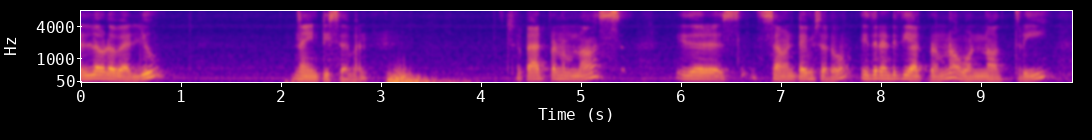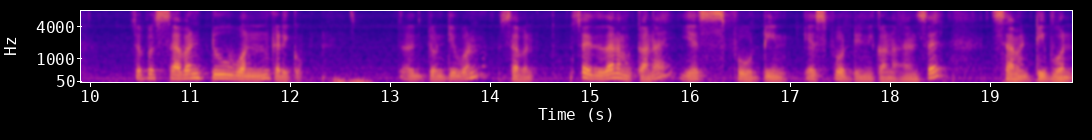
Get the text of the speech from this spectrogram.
எல்லோட வேல்யூ நைன்டி செவன் ஸோ இப்போ ஆட் பண்ணோம்னா இது செவன் டைம்ஸ் வரும். இது ரெண்டுத்தையும் ஆட் பண்ணோம்னா ஒன் நாட் த்ரீ ஸோ இப்போ செவன் டூ ஒன் கிடைக்கும். டுவெண்ட்டி ஒன் செவன் ஸோ இதுதான் நமக்கான எஸ் ஃபோர்டீன் எஸ் ஃபோர்டீனுக்கான answer seventy one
